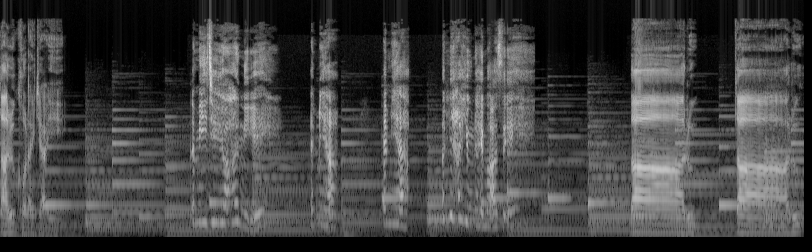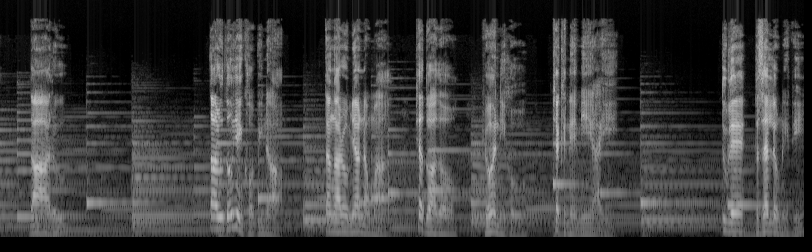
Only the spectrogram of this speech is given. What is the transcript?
တာရုခေါ်လိုက်ကြ၏။သမီးကြီးရောဟနီရေအမြအမြအမြယူနိုင်ပါစေတာရုတာရုတာရုတာရုသုံးချိန်ခေါ်ပြီးနောက်တန်ဃာတော်များနောက်မှဖြတ်သွားသောယောဟန်နီကိုဖြတ်ခနဲ့မြင်ရ၏သူလည်းပါဇက်လုံနေသည်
